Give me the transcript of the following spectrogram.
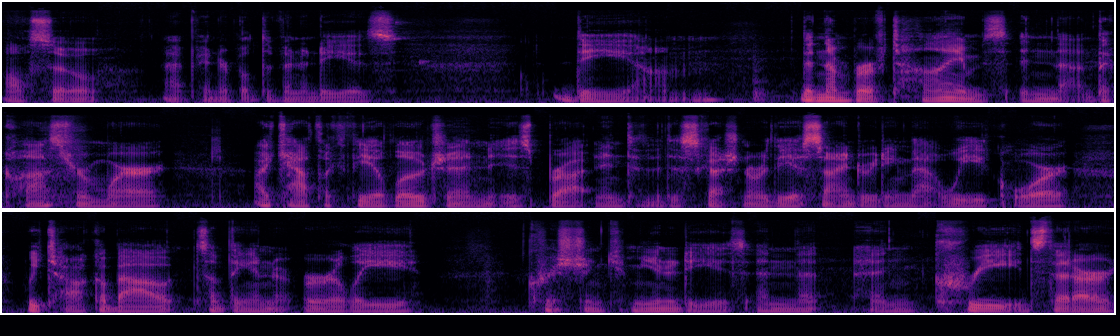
also at Vanderbilt Divinity is the um, the number of times in the, the classroom where a Catholic theologian is brought into the discussion or the assigned reading that week, or we talk about something in early Christian communities and that, and creeds that are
